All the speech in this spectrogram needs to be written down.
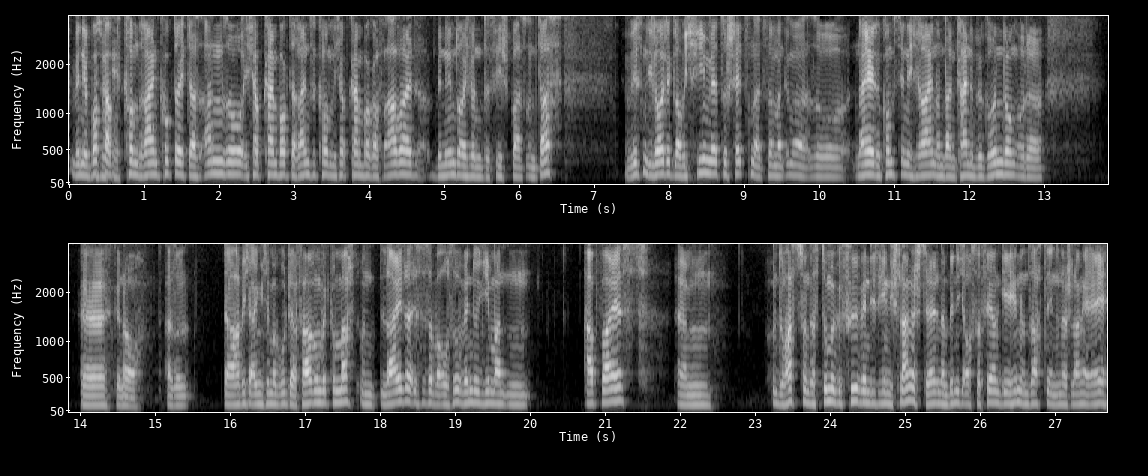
wenn ihr Bock okay. habt, kommt rein, guckt euch das an. So, ich habe keinen Bock da reinzukommen, ich habe keinen Bock auf Arbeit. Benehmt euch und viel Spaß. Und das wissen die Leute, glaube ich, viel mehr zu schätzen, als wenn man immer so, naja, du kommst hier nicht rein und dann keine Begründung oder äh, genau. Also da habe ich eigentlich immer gute Erfahrungen mitgemacht. Und leider ist es aber auch so, wenn du jemanden abweist ähm, und du hast schon das dumme Gefühl, wenn die sich in die Schlange stellen, dann bin ich auch so fair und gehe hin und sage denen in der Schlange, ey,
